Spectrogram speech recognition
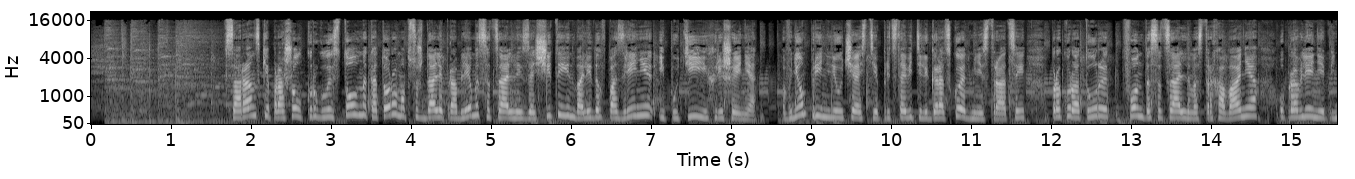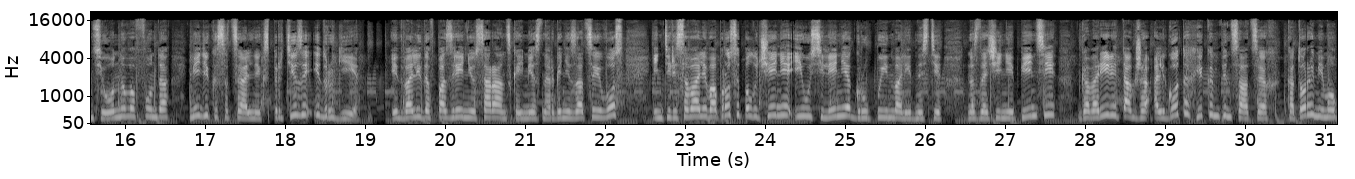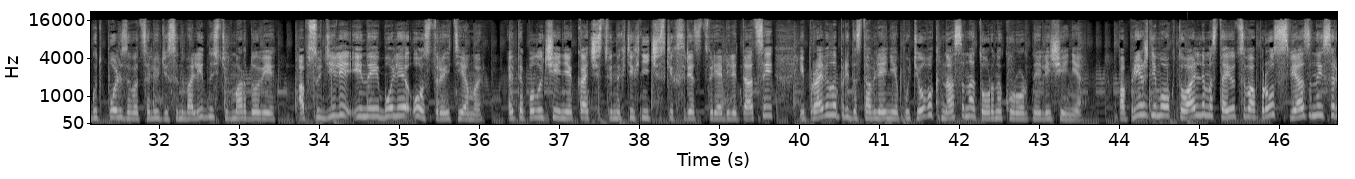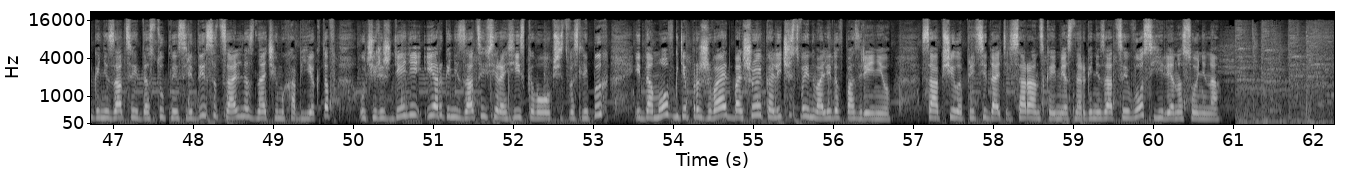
В Саранске прошел круглый стол, на котором обсуждали проблемы социальной защиты инвалидов по зрению и пути их решения. В нем приняли участие представители городской администрации, прокуратуры, Фонда социального страхования, Управления пенсионного фонда, медико-социальной экспертизы и другие. Инвалидов по зрению Саранской местной организации ВОЗ интересовали вопросы получения и усиления группы инвалидности, назначения пенсии, говорили также о льготах и компенсациях, которыми могут пользоваться люди с инвалидностью в Мордовии. Обсудили и наиболее острые темы. Это получение качественных технических средств реабилитации и правила предоставления путевок на санаторно-курортное лечение – по-прежнему актуальным остается вопрос, связанный с организацией доступной среды социально значимых объектов, учреждений и организаций Всероссийского общества слепых и домов, где проживает большое количество инвалидов по зрению, сообщила председатель Саранской местной организации ВОЗ Елена Сонина.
